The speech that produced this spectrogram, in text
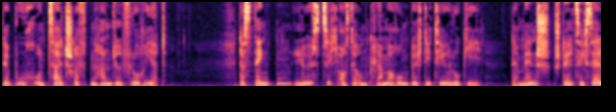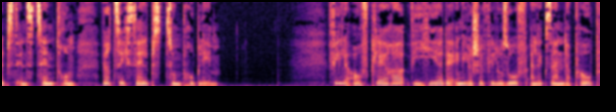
der Buch- und Zeitschriftenhandel floriert. Das Denken löst sich aus der Umklammerung durch die Theologie. Der Mensch stellt sich selbst ins Zentrum, wird sich selbst zum Problem. Viele Aufklärer, wie hier der englische Philosoph Alexander Pope,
